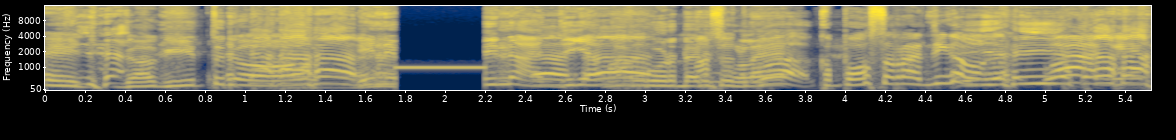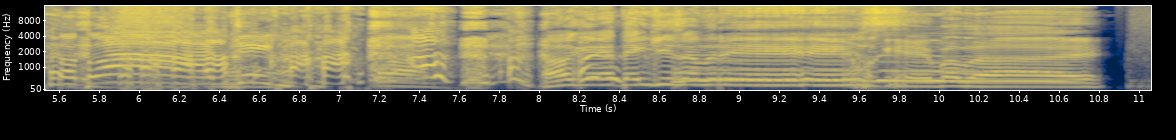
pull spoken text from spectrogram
Eh, gak gitu dong. Ini Ini anjing yang nganggur dari Maksud gua ke poster anjing gak Iya, iya. Wah tuh Wah anjing. Oke, thank you Sabri. Oke, bye bye.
